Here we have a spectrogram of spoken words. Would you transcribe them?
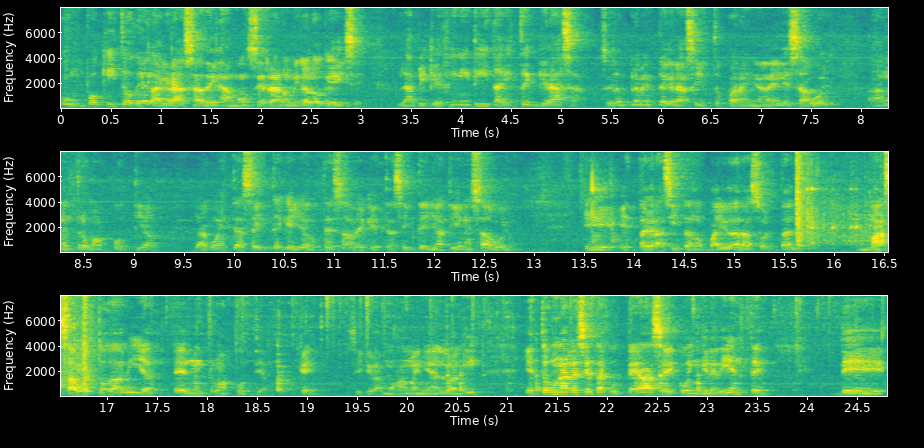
un poquito de la grasa del jamón serrano mira lo que hice la piqué finitita y esto es grasa simplemente grasa y esto es para añadirle sabor a nuestro más posteado. Ya con este aceite que ya usted sabe que este aceite ya tiene sabor eh, esta grasita nos va a ayudar a soltar más sabor todavía en nuestro más posteado así que vamos a menearlo aquí. Esto es una receta que usted hace con ingredientes de,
